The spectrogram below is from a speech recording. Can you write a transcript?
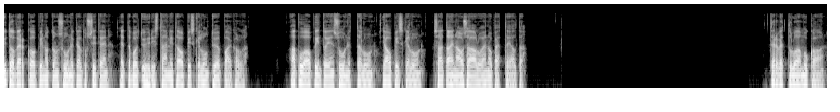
Yto-verkko-opinnot on suunniteltu siten, että voit yhdistää niitä opiskeluun työpaikalla. Apua opintojen suunnitteluun ja opiskeluun saat aina osa-alueen opettajalta. Tervetuloa mukaan!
